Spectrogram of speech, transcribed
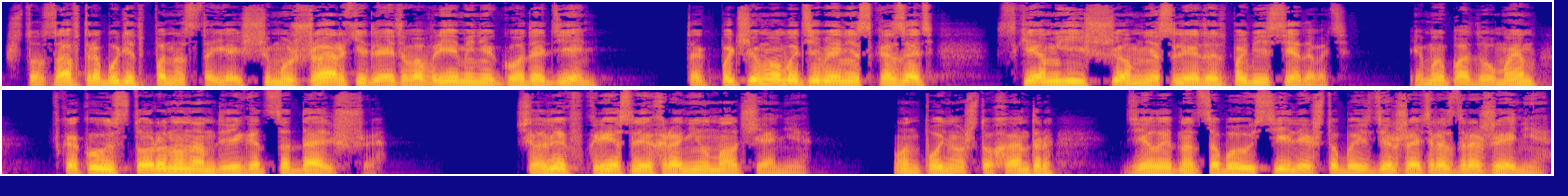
что завтра будет по-настоящему жаркий для этого времени года день. Так почему бы тебе не сказать, с кем еще мне следует побеседовать? И мы подумаем, в какую сторону нам двигаться дальше. Человек в кресле хранил молчание. Он понял, что Хантер — делает над собой усилия, чтобы сдержать раздражение.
